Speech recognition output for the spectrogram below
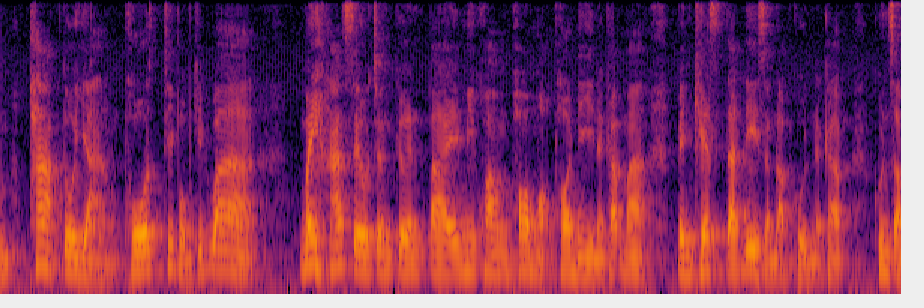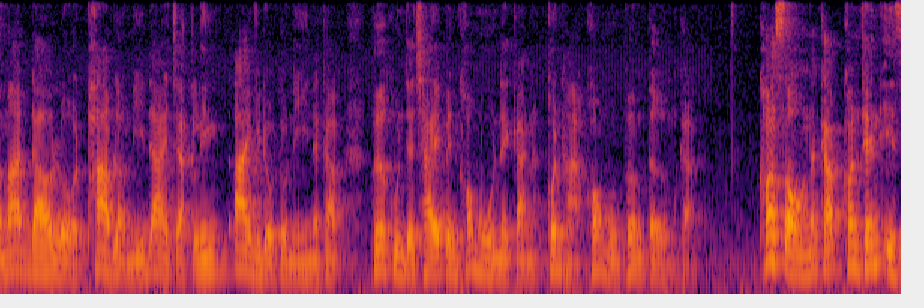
ำภาพตัวอย่างโพสต์ที่ผมคิดว่าไม่ฮาร์ดเซลจนเกินไปมีความพอเหมาะพอดีนะครับ มาเป็นเคสตัดดี้สำหรับคุณนะครับ คุณสามารถดาวน์โหลดภาพเหล่านี้ได้จากลิงก์ใต้วิดีโอตัวนี้นะครับ เพื่อคุณจะใช้เป็นข้อมูลในการค้นหาข้อมูลเพิ่มเติมครับ ข้อ 2 นะครับ content is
